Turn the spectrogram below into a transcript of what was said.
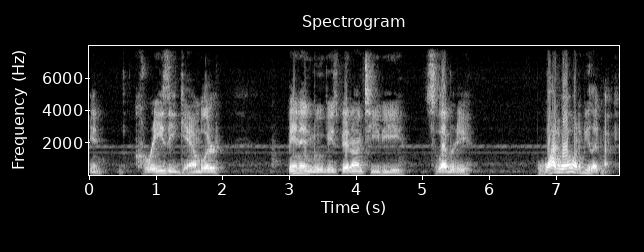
in crazy gambler, been in movies, been on TV, celebrity. Why do I want to be like Mike?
